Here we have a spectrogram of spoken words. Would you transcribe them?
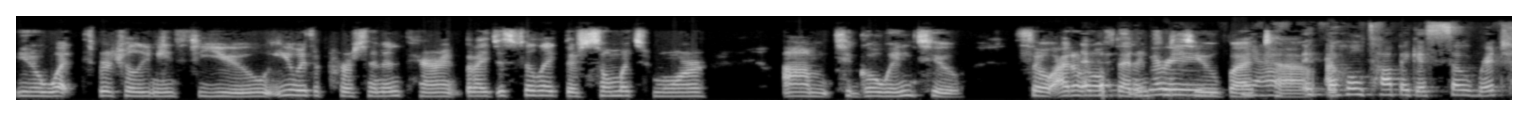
you know what spiritually means to you you as a person and parent but i just feel like there's so much more um, to go into. So i don't know if that interests very, you but yeah, uh, the whole topic is so rich.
